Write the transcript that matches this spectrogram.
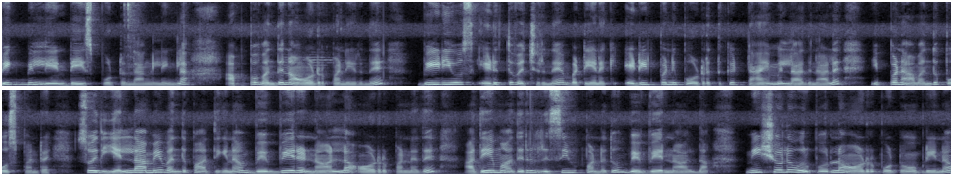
பிக் பில்லியன் டேஸ் போட்டிருந்தாங்க இல்லைங்களா? அப்போ வந்து நான் ஆர்டர் பண்ணியிருந்தேன். வீடியோஸ் எடுத்து வச்சுருந்தேன். பட் எனக்கு எடிட் பண்ணி போடுறதுக்கு டைம் இல்லாதனால இப்போ நான் வந்து போஸ்ட் பண்ணுறேன் ஸோ இது எல்லாமே வந்து பார்த்திங்கன்னா வெவ்வேறு நாளில் ஆர்டர் பண்ணது. அதே மாதிரி ரிசீவ் பண்ணதும் வெவ்வேறு நாள் தான். மீஷோவில் ஒரு பொருளை ஆர்டர் போட்டோம் அப்படின்னா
